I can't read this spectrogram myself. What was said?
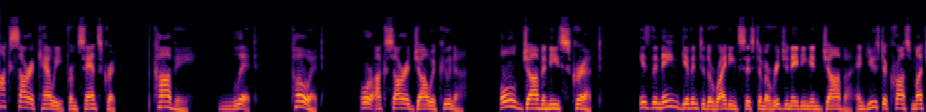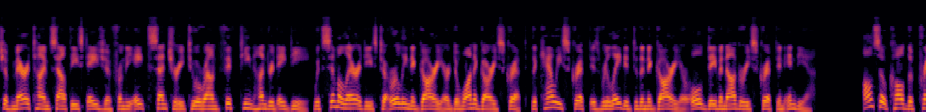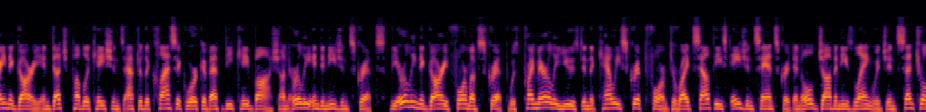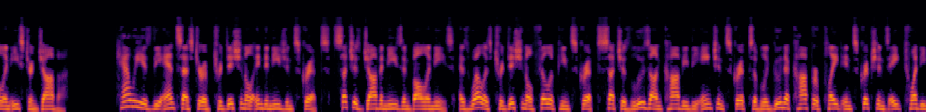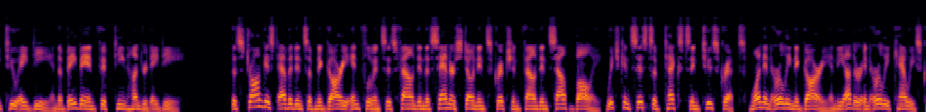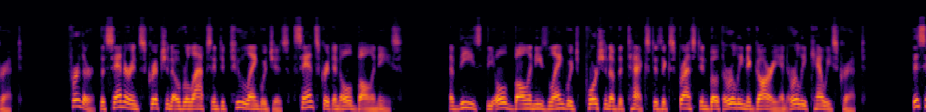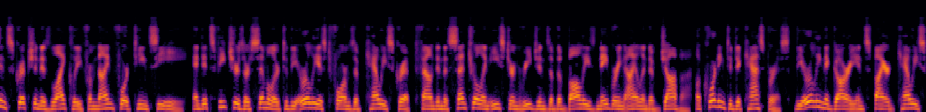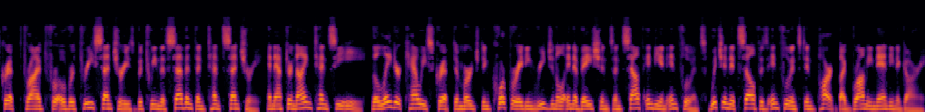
Aksara Kawi from Sanskrit Kavi, lit. Poet, or Aksara Jawa Kuna, Old Javanese script, is the name given to the writing system originating in Java and used across much of maritime Southeast Asia from the 8th century to around 1500 AD, with similarities to early Nagari or Devanagari script. The Kawi script is related to the Nagari or Old Devanagari script in India. Also called the Pre Nagari in Dutch publications after the classic work of F. D. K. Bosch on early Indonesian scripts, the early Nagari form of script was primarily used in the Kawi script form to write Southeast Asian Sanskrit and Old Javanese language in Central and Eastern Java. Kawi is the ancestor of traditional Indonesian scripts, such as Javanese and Balinese, as well as traditional Philippine scripts such as Luzon Kavi the ancient scripts of Laguna copper plate inscriptions 822 AD and the Baybayin 1500 AD. The strongest evidence of Nagari influence is found in the Sanur stone inscription found in South Bali, which consists of texts in two scripts, one in early Nagari and the other in early Kawi script. Further, the Sanur inscription overlaps into two languages, Sanskrit and Old Balinese. Of these, the Old Balinese language portion of the text is expressed in both early Nagari and early Kawi script. This inscription is likely from 914 CE, and its features are similar to the earliest forms of Kawi script found in the central and eastern regions of the Bali's neighboring island of Java. According to De Casparis, the early Nagari-inspired Kawi script thrived for over three centuries between the 7th and 10th century, and after 910 CE, the later Kawi script emerged incorporating regional innovations and South Indian influence, which in itself is influenced in part by Brahmi Nandi Nagari.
